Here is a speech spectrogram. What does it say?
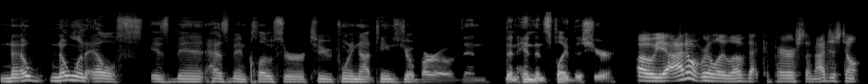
no no one else is been has been closer to 2019's Joe Burrow than than Hendon's played this year. Oh yeah, I don't really love that comparison. I just don't.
